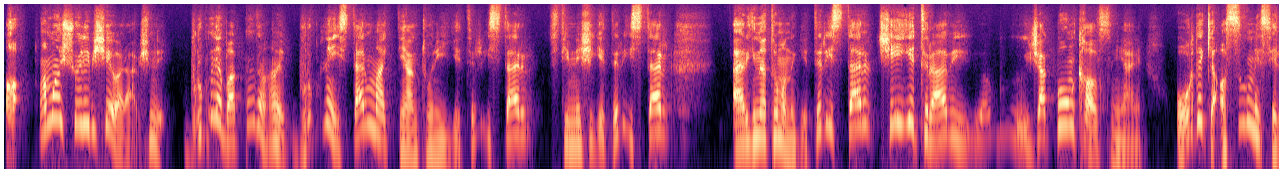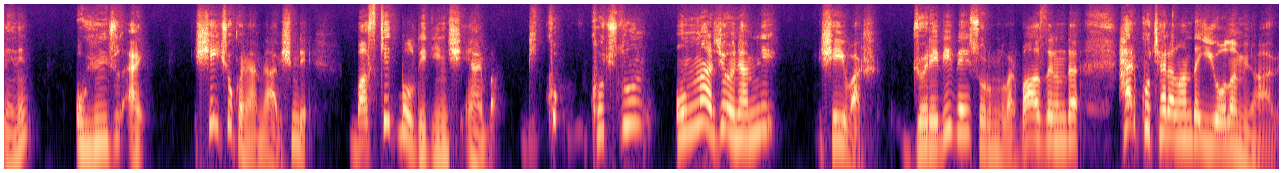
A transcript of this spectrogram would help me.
A- ama şöyle bir şey var abi. Şimdi Brooklyn'e baktığın zaman abi Brooklyn'e ister Mike D'Antoni'yi getir, ister Steve Nash'i getir, ister Ergin Ataman'ı getir, ister şeyi getir abi. Jack Vaughn kalsın yani. Oradaki asıl meselenin oyuncu yani şey çok önemli abi. Şimdi basketbol dediğin şey yani bir ko- koçluğun onlarca önemli şeyi var. Görevi ve sorumluluğu var. Bazılarında her koç her alanda iyi olamıyor abi.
